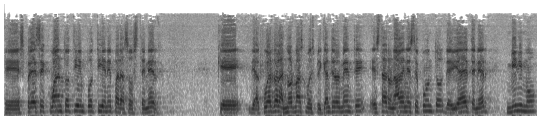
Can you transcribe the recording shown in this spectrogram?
eh, exprese cuánto tiempo tiene para sostener que, de acuerdo a las normas, como expliqué anteriormente, esta aeronave en este punto debía de tener mínimo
